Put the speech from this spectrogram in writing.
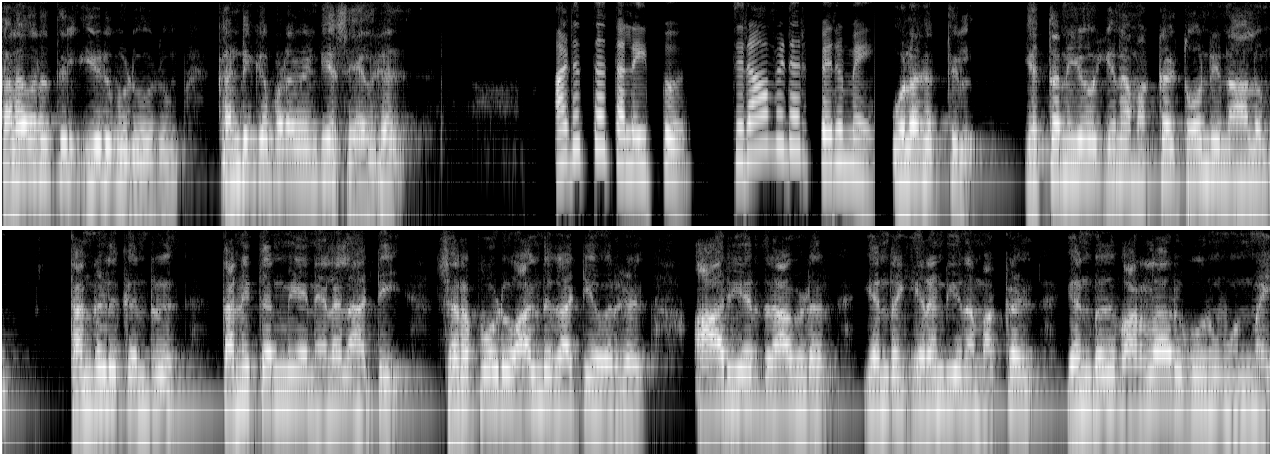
கலவரத்தில் ஈடுபடுவதும் கண்டிக்கப்பட வேண்டிய செயல்கள். அடுத்த தலைப்பு திராவிடர் பெருமை. உலகத்தில் எத்தனையோ இன மக்கள் தோன்றினாலும் தங்களுக்கென்று தனித்தன்மையை நிலைநாட்டி சிறப்போடு வாழ்ந்து காட்டியவர்கள் ஆரியர் திராவிடர் என்ற இரண்டு இன மக்கள் என்பது வரலாறு கூறும் உண்மை.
